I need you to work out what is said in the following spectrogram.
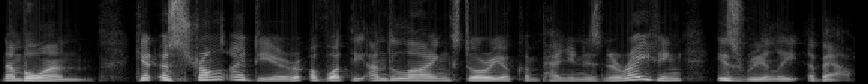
Number one, get a strong idea of what the underlying story your companion is narrating is really about.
